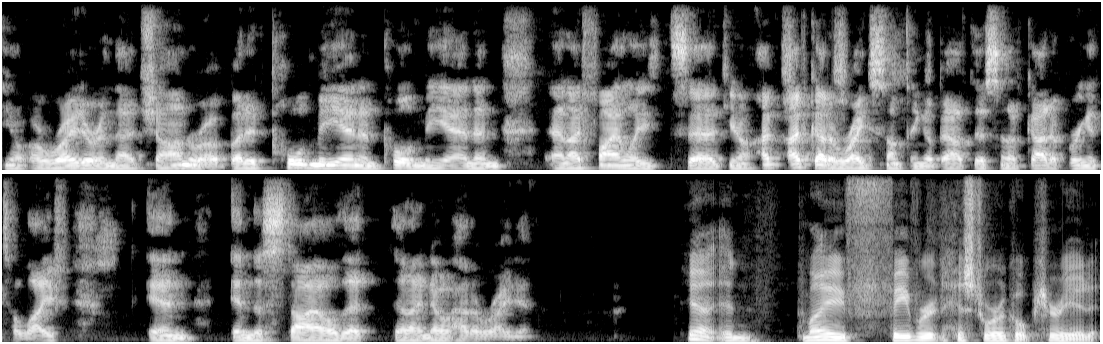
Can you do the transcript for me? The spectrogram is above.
you know, a writer in that genre. But it pulled me in and pulled me in, and and I finally said, you know, I've, I've got to write something about this, and I've got to bring it to life in in the style that that I know how to write in. Yeah, and my favorite historical period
